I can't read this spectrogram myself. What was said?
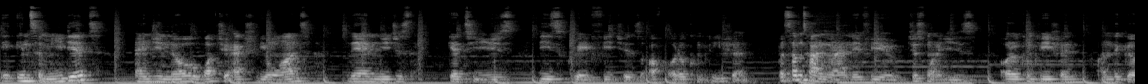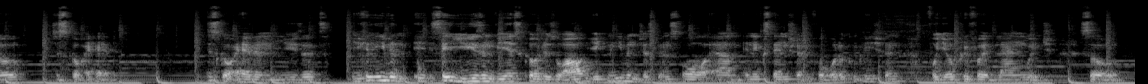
intermediate and you know what you actually want, then you just get to use these great features of auto completion. But sometimes, man, if you just want to use auto completion on the go, just go ahead. Just go ahead and use it. You can even, say you're using VS Code as well, you can even just install um, an extension for auto completion for your preferred language. So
